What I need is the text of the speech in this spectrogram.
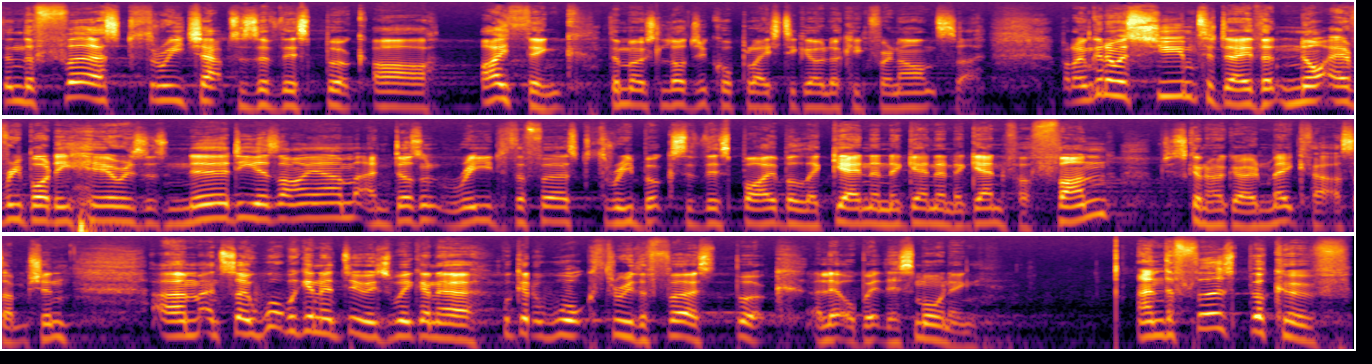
Then the first three chapters of this book are, I think, the most logical place to go looking for an answer. But I'm going to assume today that not everybody here is as nerdy as I am and doesn't read the first three books of this Bible again and again and again for fun. I'm just going to go and make that assumption. Um, and so what we're going to do is we're going to we're going to walk through the first book a little bit this morning. And the first book of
